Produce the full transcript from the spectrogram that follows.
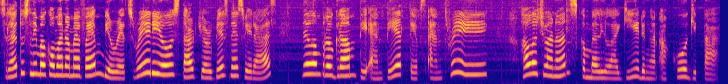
105,6 FM B-Rates Radio Start Your Business with Us dalam program TNT Tips and Trick. Halo cuaners, kembali lagi dengan aku Gita.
